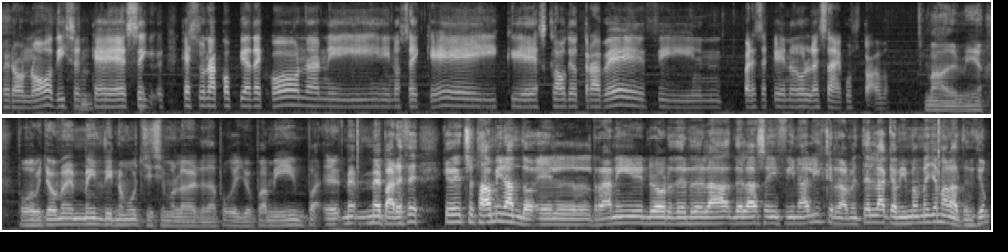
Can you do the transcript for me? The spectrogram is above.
Pero no, dicen que es, que es una copia de Conan y, no sé qué, y que es Claudia otra vez, y parece que no les ha gustado. Madre mía, pues yo me, me indigno muchísimo, la verdad, porque yo para mí, pa- eh, me, me parece que de hecho estaba mirando el running order de la, de la semifinal y que realmente es la que a mí más me llama la atención,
